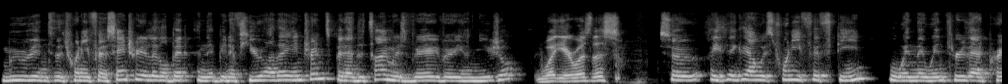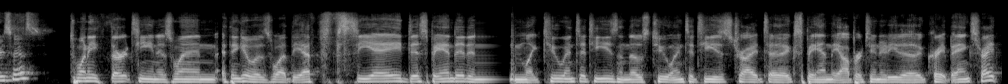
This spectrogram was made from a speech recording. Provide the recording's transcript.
move into the 21st century a little bit. And there've been a few other entrants, but at the time it was very, very unusual. What year was this? So I think that was 2015 when they went through that process. 2013 is when I think it was what the FCA disbanded in, in, like two entities, and those two entities tried to expand the opportunity to create banks, right?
